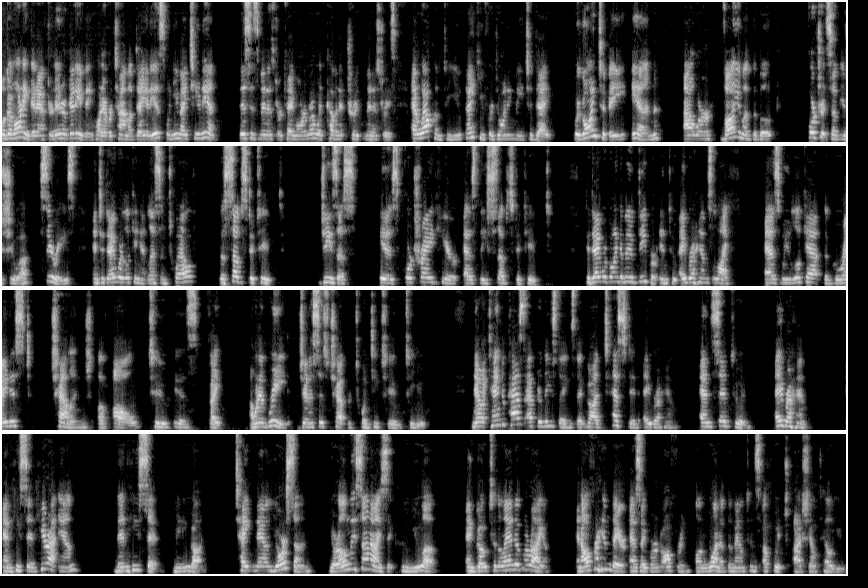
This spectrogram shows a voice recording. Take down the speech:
Well, good morning, good afternoon, or good evening, whatever time of day it is when you may tune in. This is Minister Kay Mortimer with Covenant Truth Ministries, and welcome to you. Thank you for joining me today. We're going to be in our volume of the book, Portraits of Yeshua series, and today we're looking at lesson 12, the substitute. Jesus is portrayed here as the substitute. Today we're going to move deeper into Abraham's life as we look at the greatest challenge of all to his faith. I want to read Genesis chapter 22 to you. Now it came to pass after these things that God tested Abraham and said to him, Abraham. And he said, Here I am. Then he said, meaning God, Take now your son, your only son Isaac, whom you love, and go to the land of Moriah, and offer him there as a burnt offering on one of the mountains of which I shall tell you.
